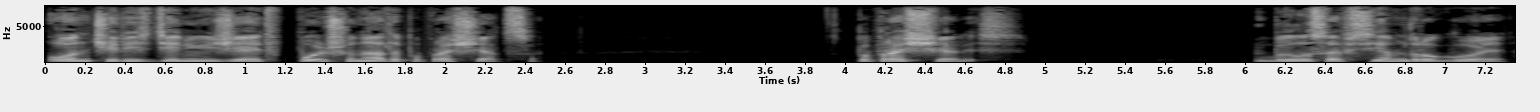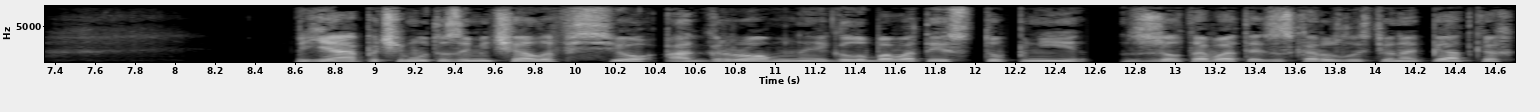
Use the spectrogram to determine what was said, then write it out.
Он через день уезжает в Польшу, надо попрощаться. Попрощались. Было совсем другое. Я почему-то замечала все, огромные голубоватые ступни с желтоватой заскорузлостью на пятках,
